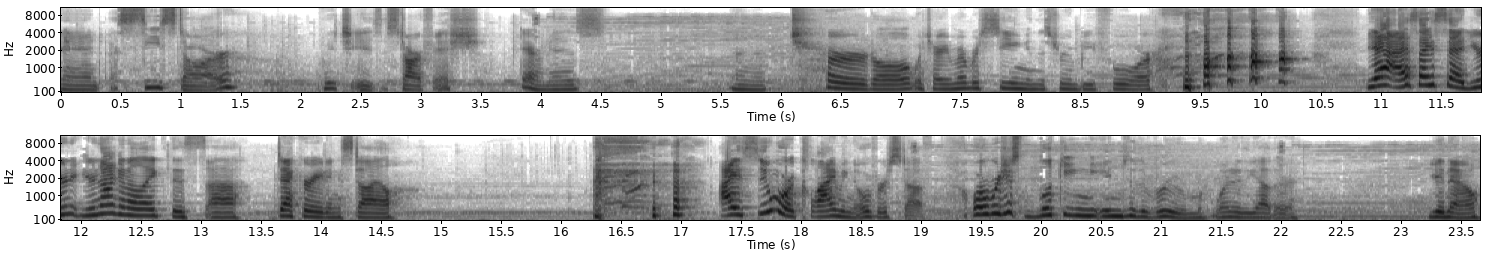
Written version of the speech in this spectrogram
And a sea star, which is a starfish. There it is. And a turtle, which I remember seeing in this room before. yeah, as I said, you're you're not gonna like this uh, decorating style. I assume we're climbing over stuff. Or we're just looking into the room, one or the other. You know?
